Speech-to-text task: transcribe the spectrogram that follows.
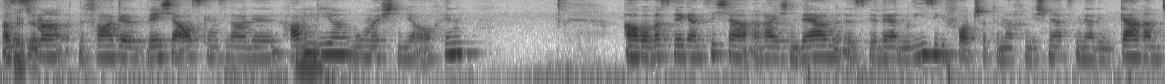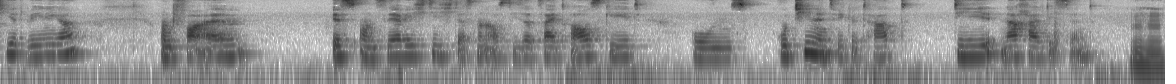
Also es ist immer eine Frage, welche Ausgangslage haben mhm. wir, wo möchten wir auch hin. Aber was wir ganz sicher erreichen werden, ist, wir werden riesige Fortschritte machen. Die Schmerzen werden garantiert weniger. Und vor allem ist uns sehr wichtig, dass man aus dieser Zeit rausgeht und Routinen entwickelt hat, die nachhaltig sind. Mhm.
